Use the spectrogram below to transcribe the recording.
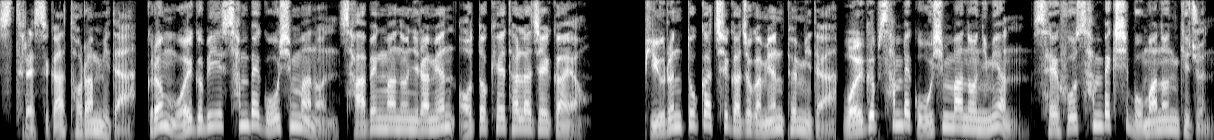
스트레스가 덜합니다. 그럼 월급이 350만 원, 400만 원이라면 어떻게 달라질까요? 비율은 똑같이 가져가면 됩니다. 월급 350만 원이면 세후 315만 원 기준,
